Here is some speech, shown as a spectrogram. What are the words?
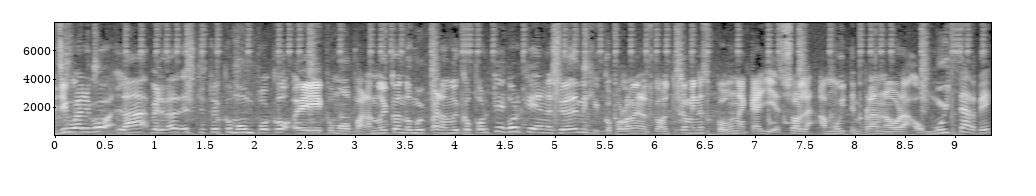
Les digo algo, la verdad es que estoy como un poco eh, como paranoico, ando muy paranoico. ¿Por qué? Porque en la Ciudad de México, por lo menos cuando tú caminas por una calle sola a muy temprana hora o muy tarde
